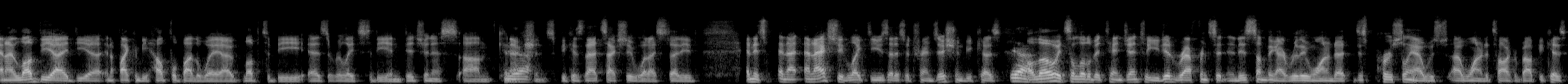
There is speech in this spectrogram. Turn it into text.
And I love the idea. And if I can be helpful, by the way, I would love to be as it relates to the indigenous um, connections yeah. because that's actually what I studied. And it's and I, and I actually like to use that as a transition because yeah. although it's a little bit tangential, you did reference it, and it is something I really wanted to just personally I was I wanted to talk about because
